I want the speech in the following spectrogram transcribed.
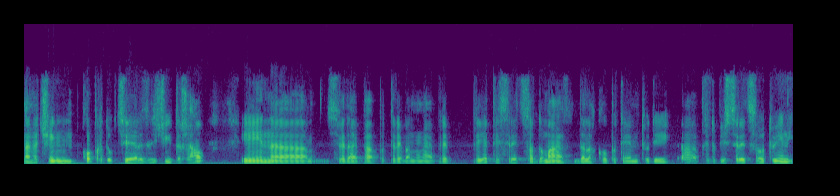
na način koprodukcije različnih držav. In uh, seveda je pa potrebno najprej prijeti sredstva doma, da lahko potem tudi uh, pridobiš sredstva v tujini.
